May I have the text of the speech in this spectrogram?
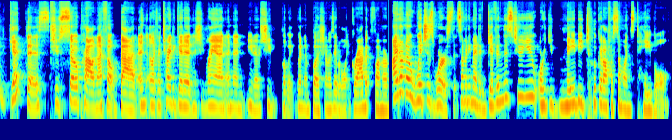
you get this? She was so proud and I felt bad. And like I tried to get it and she ran and then, you know, she like went in a bush and I was able to like grab it from her. I don't know which is worse that somebody might have given this to you or you maybe took it off of someone's table.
